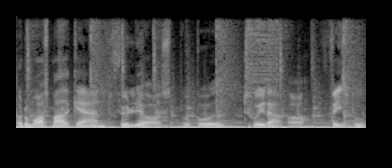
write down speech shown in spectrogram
og du må også meget gerne følge os på både Twitter og Facebook.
